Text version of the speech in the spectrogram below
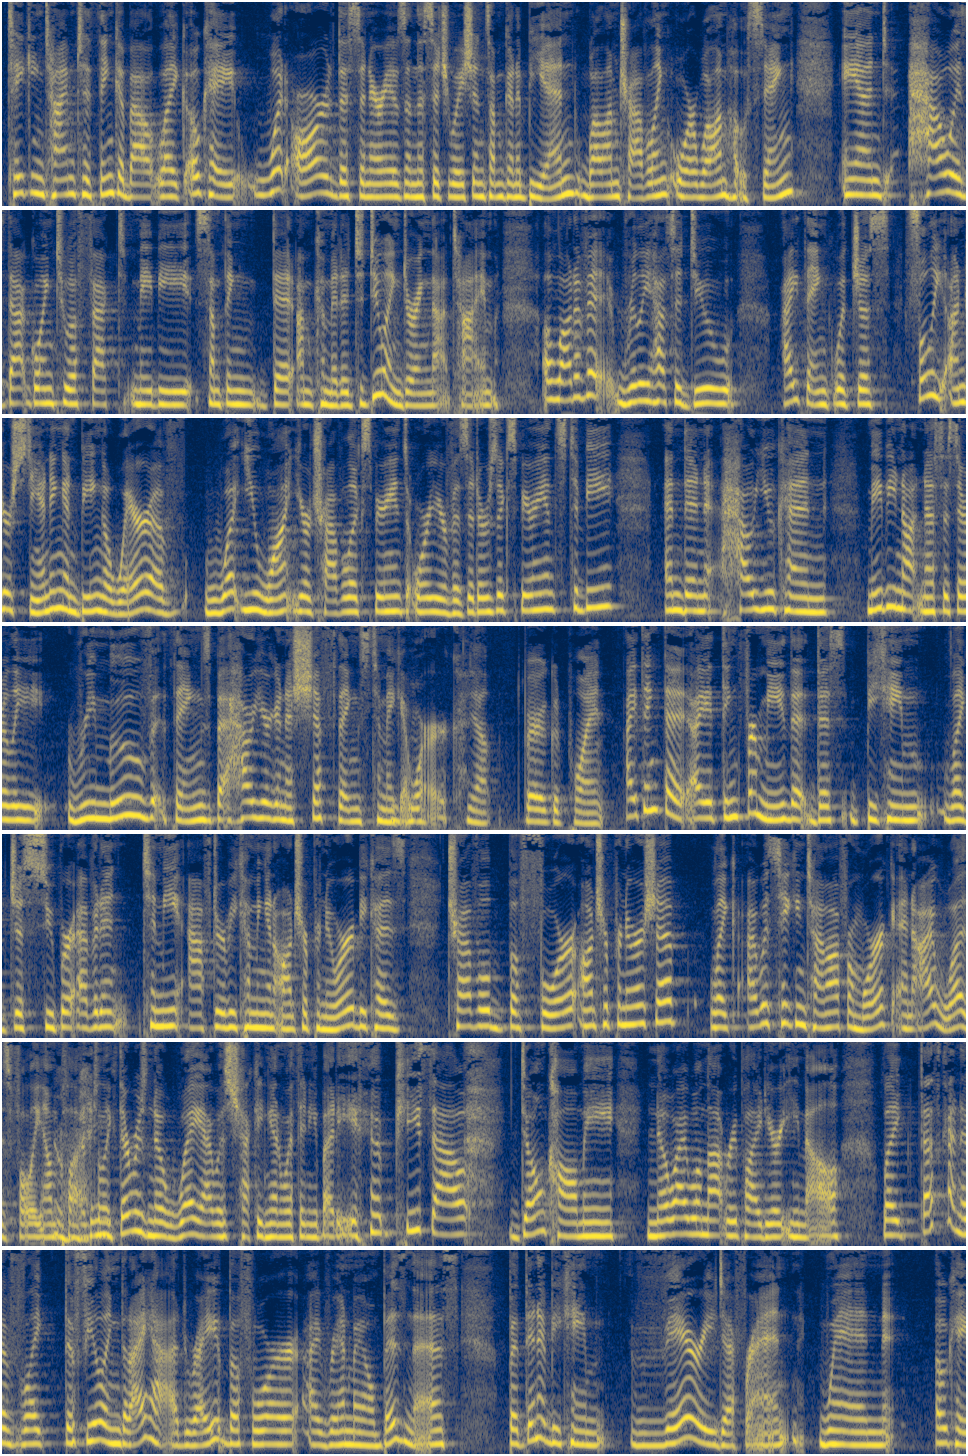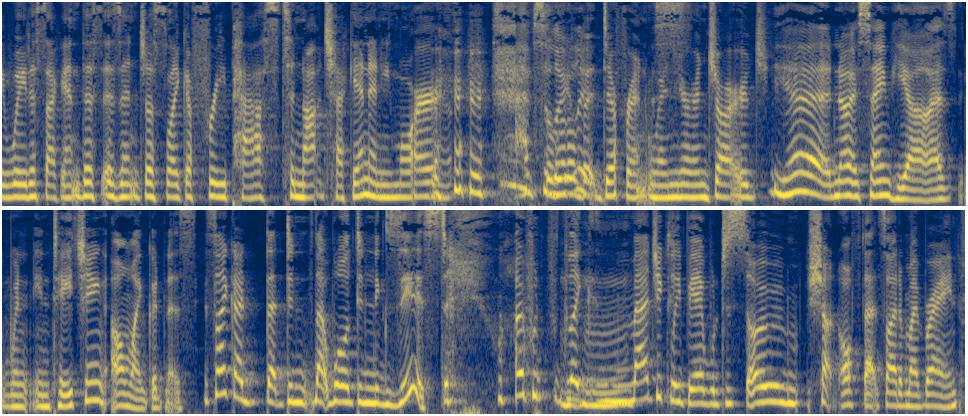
taking time to think about like, okay, what are the scenarios and the situations I'm going to be in while I'm traveling or while I'm hosting? And how is that going to affect maybe something that I'm committed to doing during that time? A lot of it really has to do I think with just fully understanding and being aware of what you want your travel experience or your visitor's experience to be, and then how you can maybe not necessarily remove things, but how you're going to shift things to make mm-hmm. it work. Yeah. Very good point. I think that I think for me that this became like just super evident to me after becoming an entrepreneur because travel before entrepreneurship like I was taking time off from work and I was fully unplugged. Right. Like there was no way I was checking in with anybody. Peace out. Don't call me. No, I will not reply to your email. Like that's kind of like the feeling that I had, right? Before I ran my own business. But then it became very different when okay, wait a second, this isn't just like a free pass to not check in anymore. Yeah. Absolutely. it's a little bit different when you're in charge. Yeah, no, same here as when in teaching. Oh my goodness. It's like I that didn't that world didn't exist. I would like mm-hmm. magically be able to so shut off that side of my brain.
